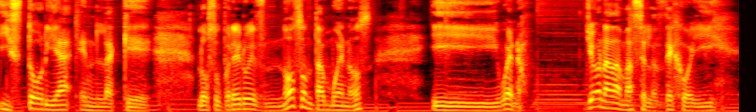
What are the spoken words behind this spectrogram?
historia en la que los superhéroes no son tan buenos. Y bueno, yo nada más se las dejo ahí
